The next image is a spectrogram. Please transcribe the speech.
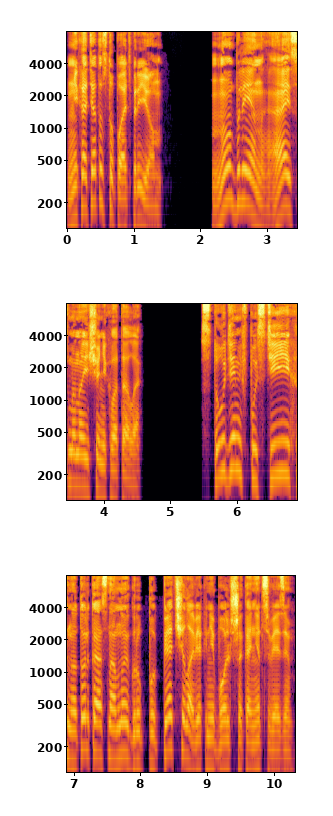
Не хотят уступать прием. Ну, блин, Айсмана еще не хватало. Студень, впусти их, но только основной группу, пять человек, не больше, конец связи.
